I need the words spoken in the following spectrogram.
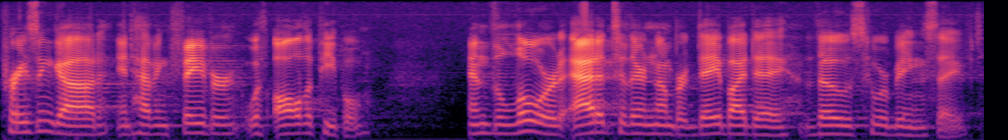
praising God and having favor with all the people. And the Lord added to their number day by day those who were being saved.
